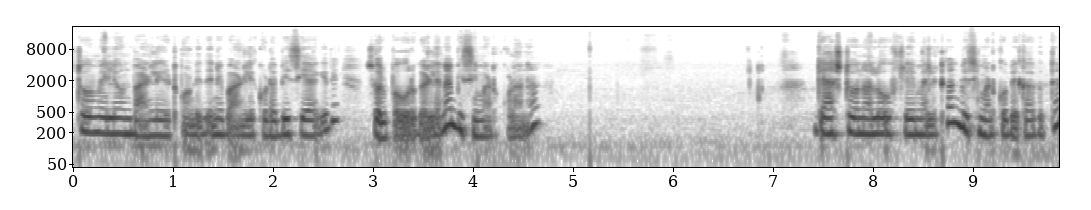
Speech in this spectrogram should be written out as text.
ಸ್ಟವ್ ಮೇಲೆ ಒಂದು ಬಾಣಲಿ ಇಟ್ಕೊಂಡಿದ್ದೀನಿ. ಬಾಣಲಿ ಕೂಡ ಬಿಸಿಯಾಗಿದೆ ಸ್ವಲ್ಪ ಹುರುಗಡ್ಲೆನ ಬಿಸಿ ಮಾಡ್ಕೊಳ್ಳೋಣ. ಗ್ಯಾಸ್ ಸ್ಟವ್ನ ಲೋ ಫ್ಲೇಮಲ್ಲಿ ಇಟ್ಕೊಂಡು ಬಿಸಿ ಮಾಡ್ಕೋಬೇಕಾಗುತ್ತೆ.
